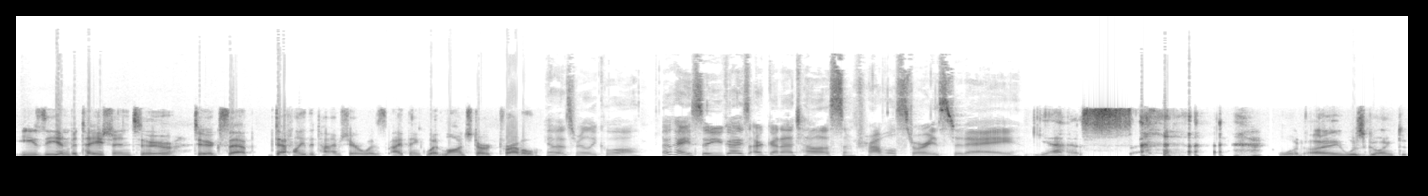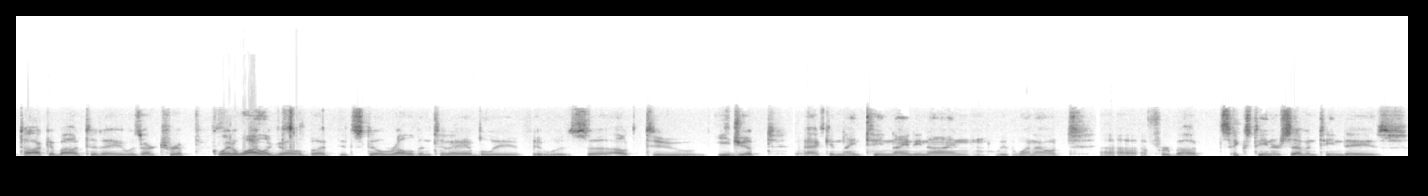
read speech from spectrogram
easy invitation to to accept. Definitely, the timeshare was, I think, what launched our travel. Yeah, that's really cool. Okay, so you guys are gonna tell us some travel stories today. Yes. what I was going to talk about today was our trip quite a while ago, but it's still relevant today, I believe. It was uh, out to Egypt back in 1999. We went out uh, for about 16 or 17 days,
